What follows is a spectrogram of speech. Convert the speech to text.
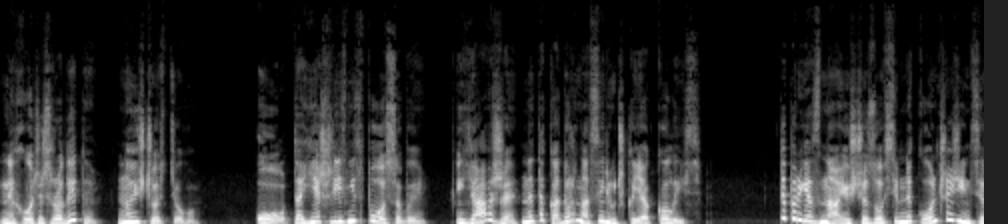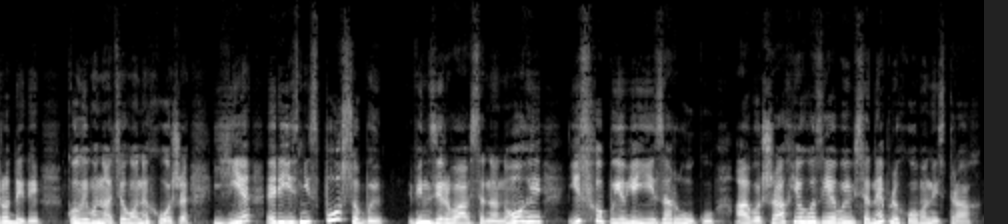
Не хочеш родити? Ну і що з цього? О, та є ж різні способи. Я вже не така дурна селючка, як колись. Тепер я знаю, що зовсім не конче жінці родити, коли вона цього не хоче. Є різні способи. Він зірвався на ноги і схопив її за руку, а в очах його з'явився неприхований страх.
